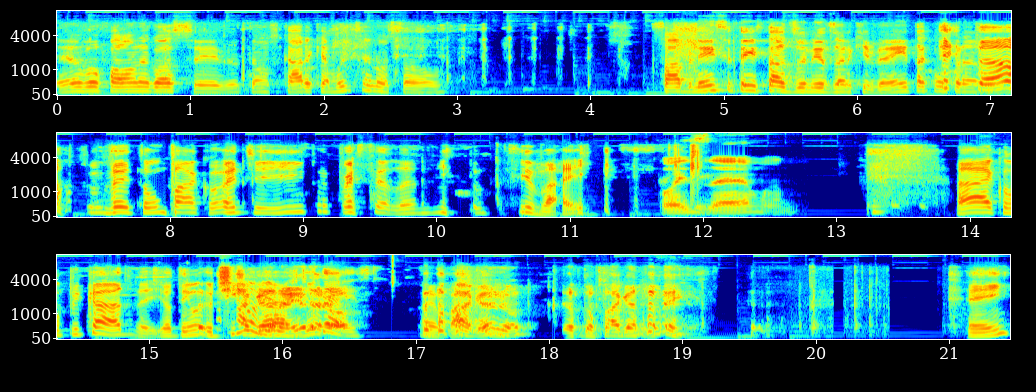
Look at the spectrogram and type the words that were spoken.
Eu vou falar um negócio você, viu? Tem uns caras que é muito sem noção. Sabe nem se tem Estados Unidos ano que vem tá comprando. Então, aproveitou um pacote aí, tá parcelando e vai. Pois é, mano. Ah, é complicado, velho. Eu, tenho, eu tinha uma viagem ainda, de 10. Você tá pagando? Eu tô pagando também. Hein?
